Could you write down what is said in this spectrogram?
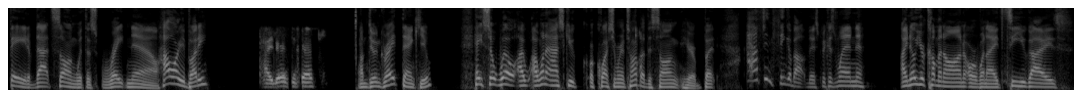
fade of that song with us right now? How are you, buddy? How you doing, Kiss? I'm doing great, thank you. Hey, so Will, I, I want to ask you a question. We're going to talk about the song here, but I often think about this because when I know you're coming on, or when I see you guys,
